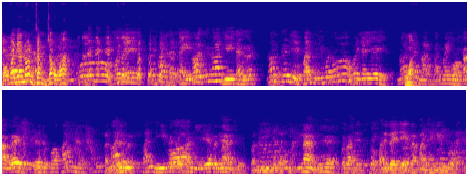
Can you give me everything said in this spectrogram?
บอกว่าอย่านอนซ้ำเช้าวะ โอ้พ่ใหญ่มาตาไก่นอนคือนอนดีแต่เออนอนคืนนี่ฝันดีบ่เนาะพ่อใหญ่เอ้ยนอนแค่หมัดหลังไม่พอข้ามเลยเออพอฟังเลยนอนฝันดีก็บ่ฟันดีเลยเป็นแม่ฝันดีบ่ว่าจินั่นเออเพราะว่าก็ฟันสิได้เด็กรางวัลที่หนึ่งบ่ว่าจิ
